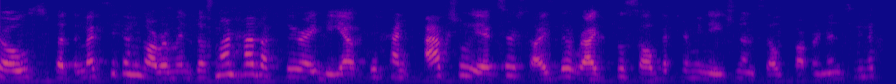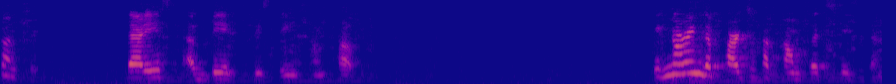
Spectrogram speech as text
shows that the Mexican government does not have a clear idea who can actually exercise the right to self-determination and self-governance in the country. That is a big distinction problem ignoring the parts of a complex system.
